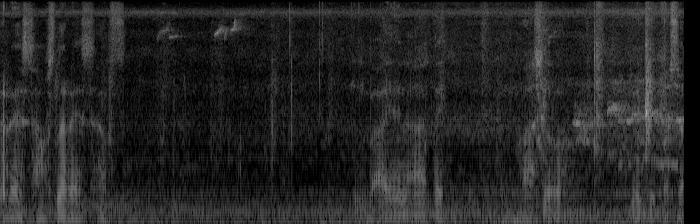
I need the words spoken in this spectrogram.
Rest house na rest house. Bahay na ate. Kaso, medyo basa.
